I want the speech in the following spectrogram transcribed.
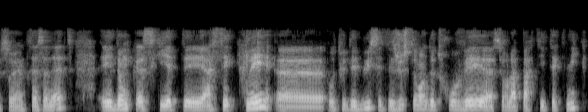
soyons très honnêtes. Et donc, ce qui était assez clé euh, au tout début, c'était justement de trouver euh, sur la partie technique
